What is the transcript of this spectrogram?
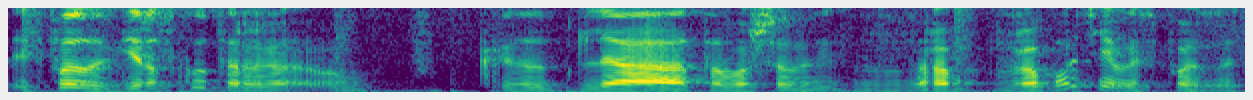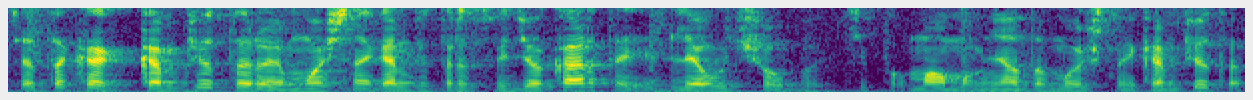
э, использовать гироскутер для того, чтобы в раб- в работе его использовать. Это как компьютеры, мощные компьютеры с видеокартой для учебы. Типа, мама, у меня надо мощный компьютер,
